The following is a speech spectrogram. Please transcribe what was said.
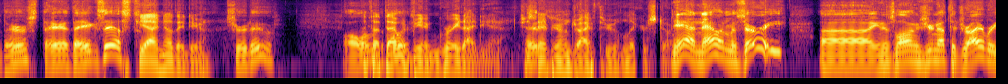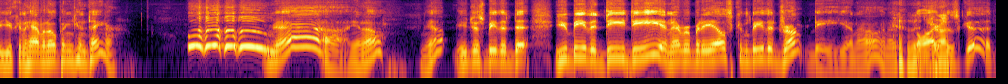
There's there they exist. Yeah, I know they do. Sure do. All I thought that would be a great idea. Just It's- have your own drive-through liquor store. Yeah, now in Missouri, uh, and as long as you're not the driver, you can have an open container. Yeah, you know. Yeah, you just be the D, you be the DD, and everybody else can be the drunk D. You know, and it, life drunk. is good.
